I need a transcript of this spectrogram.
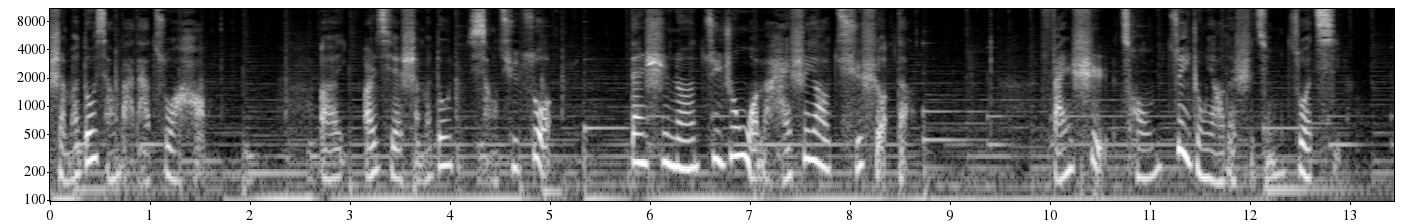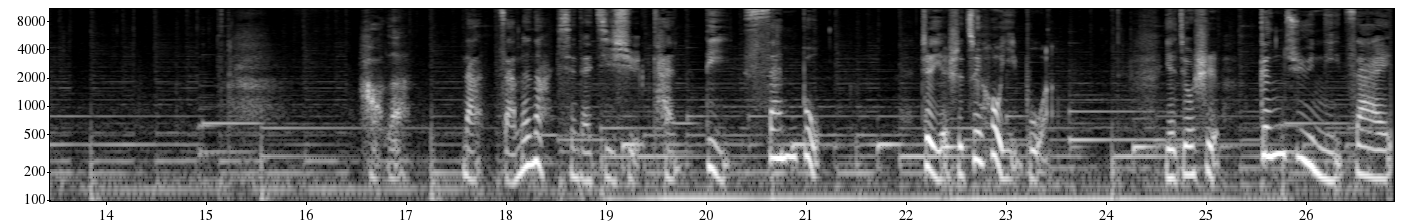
什么都想把它做好。呃，而且什么都想去做，但是呢，最终我们还是要取舍的。凡事从最重要的事情做起。好了，那咱们呢，现在继续看第三步，这也是最后一步啊，也就是根据你在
